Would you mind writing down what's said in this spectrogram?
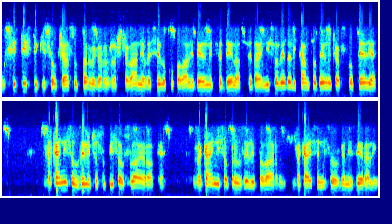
vsi tisti, ki so v času prvega razlaščevanja veselo kupovali delnice dela, sedaj niso vedeli, kam to delničarstvo pelje? Zakaj niso vzeli časopisa v svoje roke? Zakaj niso prevzeli tovarn? Zakaj se niso organizirali?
